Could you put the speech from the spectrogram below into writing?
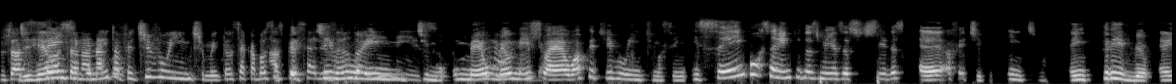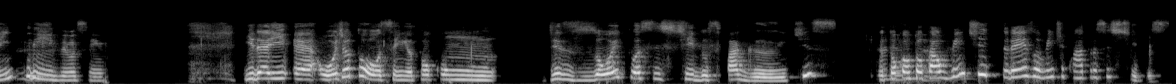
já de relacionamento afetivo íntimo. Então você acabou se afetivo especializando aí íntimo. nisso. O meu, ah, meu nicho é o afetivo íntimo, assim. E 100% das minhas assistidas é afetivo íntimo. É incrível, é incrível, assim. E daí, é, hoje eu tô, assim, eu tô com 18 assistidos pagantes. Eu tô com o total 23 ou 24 assistidos.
